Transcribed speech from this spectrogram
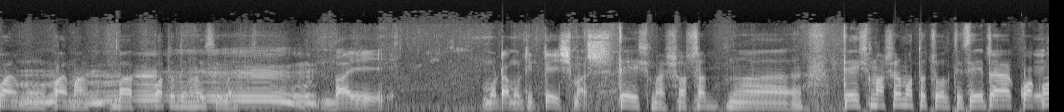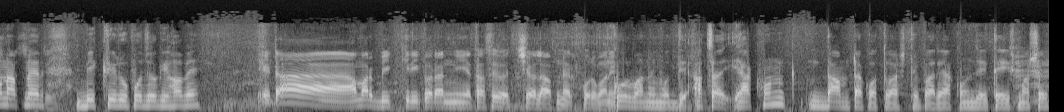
কয় কয় মাস বা কতদিন হয়েছে ভাই? ভাই মোটামুটি তেইশ মাস। তেইশ মাস অর্থাৎ তেইশ মাসের মতো চলতেছে। এটা কখন আপনার বিক্রির উপযোগী হবে? এটা আমার বিক্রি করার নিয়ত আছে হচ্ছে হলো আপনার কোরবানি কোরবানির মধ্যে। আচ্ছা এখন দামটা কত আসতে পারে? এখন যে তেইশ মাসের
